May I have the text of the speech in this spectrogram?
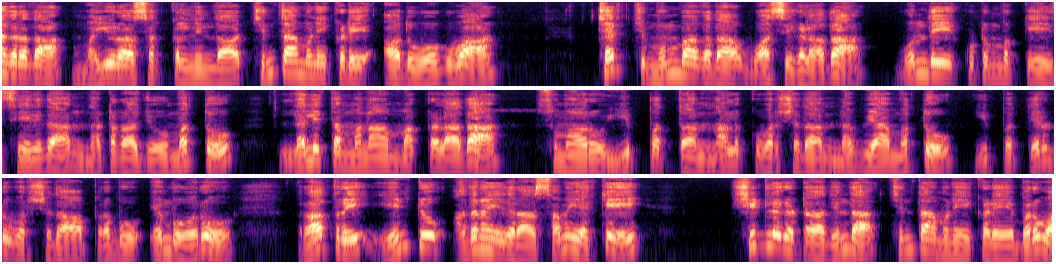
ನಗರದ ಮಯೂರ ಸರ್ಕಲ್ನಿಂದ ಚಿಂತಾಮಣಿ ಕಡೆ ಹಾದು ಹೋಗುವ ಚರ್ಚ್ ಮುಂಭಾಗದ ವಾಸಿಗಳಾದ ಒಂದೇ ಕುಟುಂಬಕ್ಕೆ ಸೇರಿದ ನಟರಾಜು ಮತ್ತು ಲಲಿತಮ್ಮನ ಮಕ್ಕಳಾದ ಸುಮಾರು ಇಪ್ಪತ್ತ ನಾಲ್ಕು ವರ್ಷದ ನವ್ಯ ಮತ್ತು ಇಪ್ಪತ್ತೆರಡು ವರ್ಷದ ಪ್ರಭು ಎಂಬುವರು ರಾತ್ರಿ ಎಂಟು ಹದಿನೈದರ ಸಮಯಕ್ಕೆ ಶಿಡ್ಲಘಟ್ಟದಿಂದ ಚಿಂತಾಮಣಿ ಕಡೆ ಬರುವ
